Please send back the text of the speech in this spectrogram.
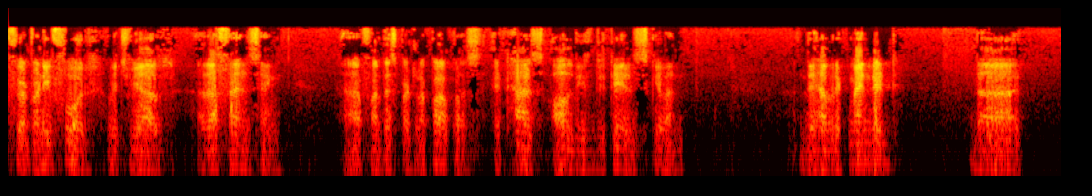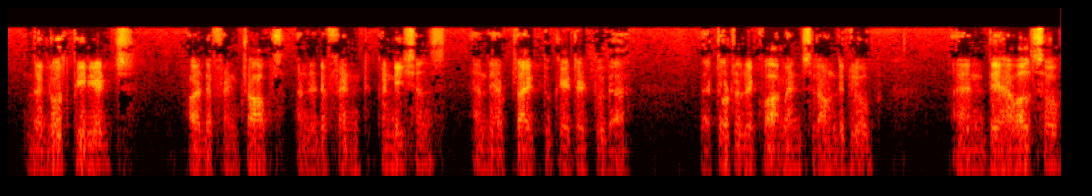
FAO 24 which we are referencing uh, for this particular purpose. It has all these details given. They have recommended the, the growth periods for different crops under different conditions and they have tried to cater to the, the total requirements around the globe and they have also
